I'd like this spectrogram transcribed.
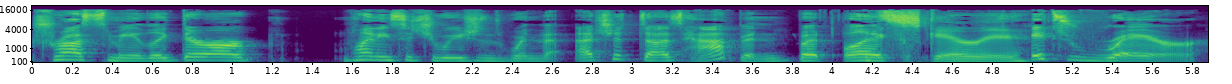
trust me, like there are plenty of situations when that, that shit does happen, but like it's scary. it's rare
